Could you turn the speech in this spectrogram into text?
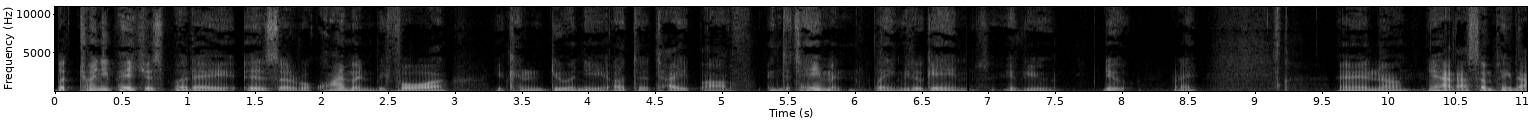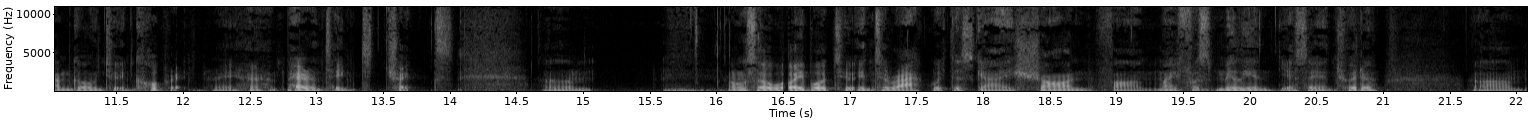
but 20 pages per day is a requirement before you can do any other type of entertainment, playing video games, if you do, right? And uh, yeah, that's something that I'm going to incorporate, right? Parenting tricks. Um, also, we're able to interact with this guy, Sean, from My First Million yesterday on Twitter. Um,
